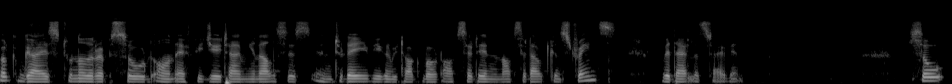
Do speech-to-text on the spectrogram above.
Welcome guys to another episode on FPGA timing analysis and today we're going to be talking about offset in and offset out constraints. With that let's dive in. So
